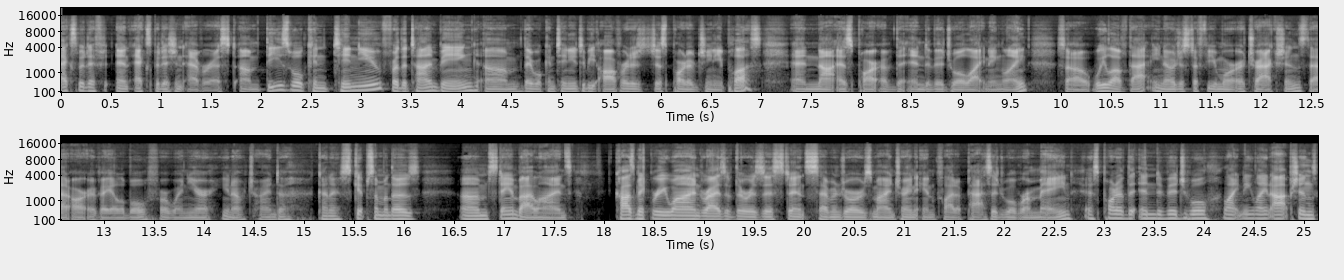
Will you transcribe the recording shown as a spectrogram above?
Expedition, and Expedition Everest. Um, these will continue for the time being. Um, they will continue to be offered as just part of Genie Plus and not as part of the individual Lightning Lane. So we love that. You know, just a few more attractions that are available for when you're, you know, trying to kind of skip some of those um, standby lines. Cosmic Rewind, Rise of the Resistance, Seven Dwarfs Mine Train, and Flight of Passage will remain as part of the individual Lightning Lane options.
